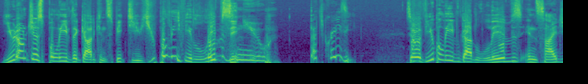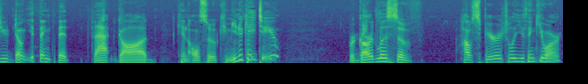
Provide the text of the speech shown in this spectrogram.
You don't just believe that God can speak to you, you believe He lives in you. That's crazy. So if you believe God lives inside you, don't you think that that God can also communicate to you? Regardless of how spiritual you think you are,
